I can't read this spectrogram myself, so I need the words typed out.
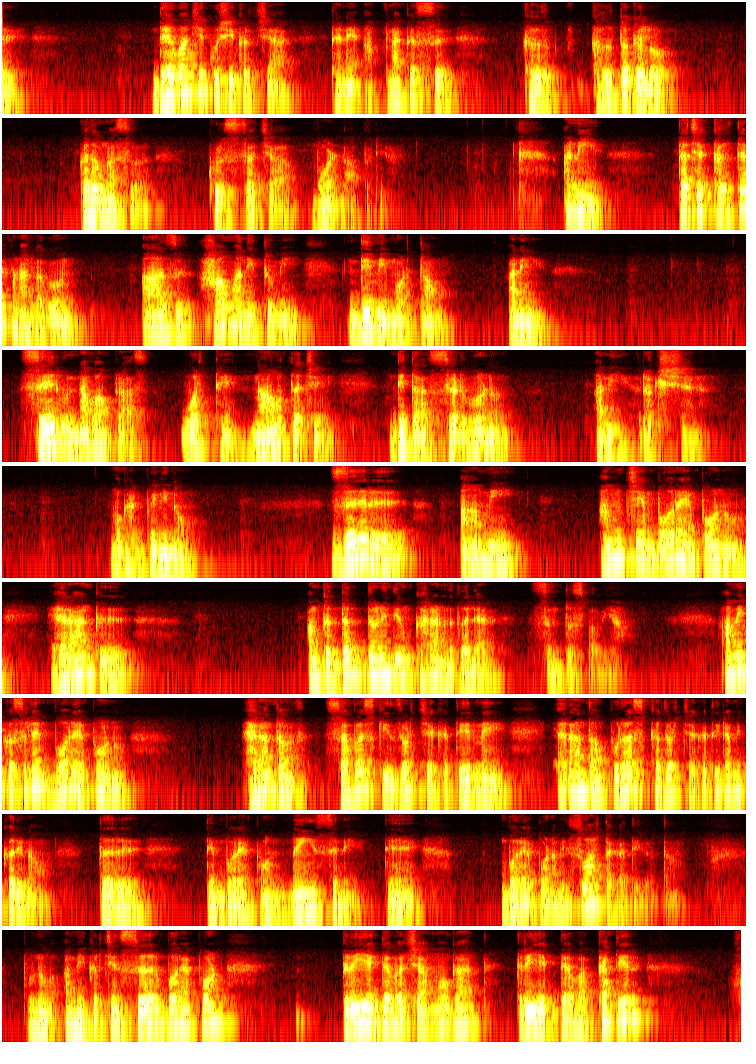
देवाची कुशी करच्याक ताणें आपणाकच खल खलतो केलो. कदम कुर्साच्या मोडना पर्यंत. आनी ताच्या खलतेपणा लागून आज हांव आनी तुमी दिमी मोडटा आनी सेरू नावाप्रास वर्थे नांव ताचें दिता सडवण आनी रक्षण. मोगाळ भयणीनो जर आमी आमचें बरेंपण हेरांक आमकां दगदणी दिवंक कारण जाता जाल्यार संतोश पावया. आमी कसलें बरेंपण हेरांत सबस्की जोडचे खातीर न्ही हेरांत पुरस्कार जोडचे खातीर आमी करिना तर तें बरेंपण न्हयच न्ही तें बरेंपण आमी स्वार्था खातीर करता पूण आमी करचें सर बरेंपण तरी एक देवाच्या मोगान त्रियेक एक देवा खातीर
